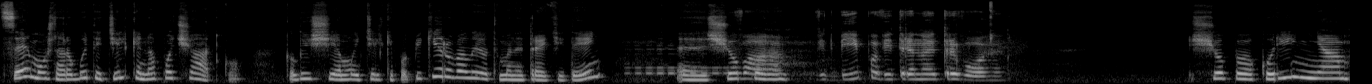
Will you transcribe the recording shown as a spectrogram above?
це можна робити тільки на початку. Коли ще ми тільки попікірували, от в мене третій день, е, щоб, Увага! е, Відбій повітряної тривоги. щоб коріння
